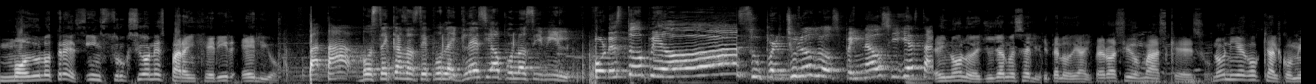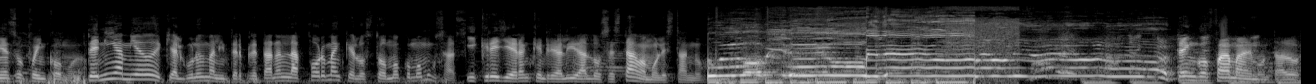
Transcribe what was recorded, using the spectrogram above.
Módulo 3, instrucciones para ingerir helio. Papá, ¿vos te casaste por la iglesia o por lo civil? ¡Por estúpido! Súper chulos los peinados y ya está. Ey, no, lo de Yuya no es helio, quítelo de ahí. Pero ha sido más que eso. No niego que al comienzo fue incómodo. Tenía miedo de que algunos malinterpretaran la forma en que los tomo como musas y creyeran que en realidad los estaba molestando. Tengo fama de montador,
